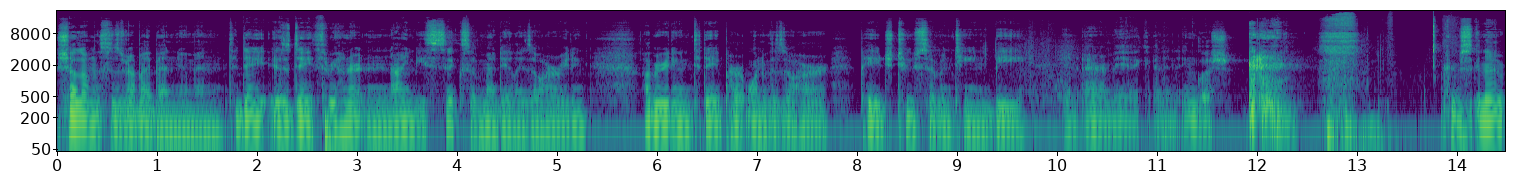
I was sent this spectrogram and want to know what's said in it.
Shalom, this is Rabbi Ben Newman. Today is day 396 of my daily Zohar reading. I'll be reading today part 1 of the Zohar, page 217b, in Aramaic and in English. I'm just going to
